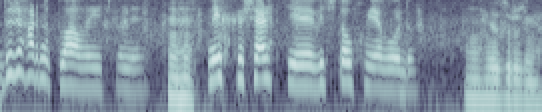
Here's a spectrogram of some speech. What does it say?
Дуже гарно плавають вони. Угу. В них шерсть е, відштовхує воду. Я зрозумів.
